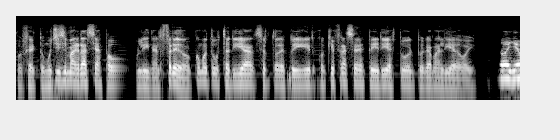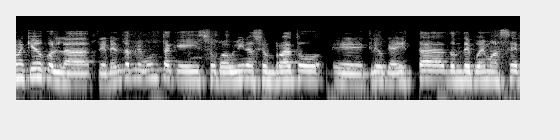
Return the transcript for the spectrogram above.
Perfecto. Muchísimas gracias, Paulina. Alfredo, ¿cómo te gustaría, cierto, despedir? ¿Con qué frase despedirías tú el programa el día de hoy? No, yo me quedo con la tremenda pregunta que hizo Paulina hace un rato. Eh, creo que ahí está donde podemos hacer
